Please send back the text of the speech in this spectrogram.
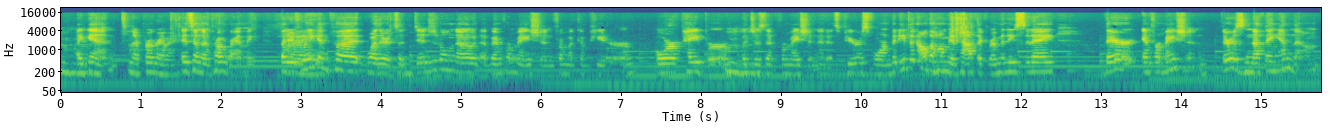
Mm-hmm. Again, it's in their programming. It's in their programming. But right. if we can put whether it's a digital note of information from a computer or paper, mm-hmm. which is information in its purest form, but even all the homeopathic remedies today, they're information. There is nothing in them.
